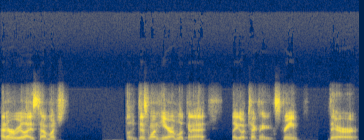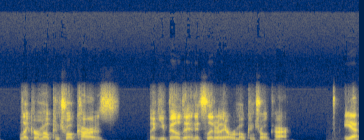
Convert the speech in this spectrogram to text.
I never realized how much like this one here I'm looking at, Lego Technic Extreme. They're like remote control cars. Like you build it and it's literally a remote control car. Yeah,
